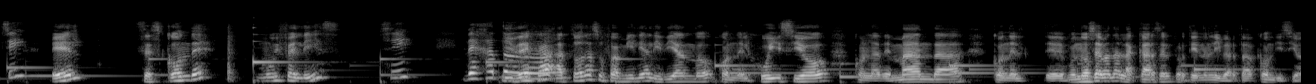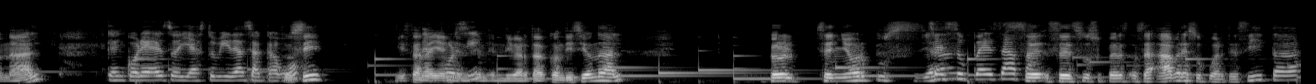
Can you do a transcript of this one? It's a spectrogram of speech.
Sí. Él se esconde muy feliz Sí. Deja todo. Y deja a toda su familia lidiando con el juicio, con la demanda, con el... eh, no se van a la cárcel, pero tienen libertad condicional. Que en Corea eso ya es tu vida, se acabó. Pues sí. Y están ahí sí. en- en libertad condicional. Pero el señor, pues ya... Se super zafa. se, se su super- o sea, abre su puertecita,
